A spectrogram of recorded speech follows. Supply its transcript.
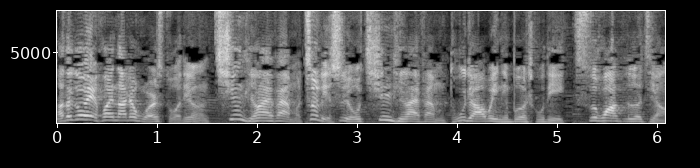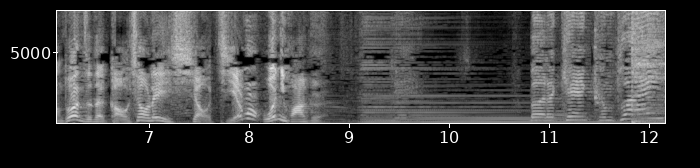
好的，各位，欢迎大家伙儿锁定蜻蜓 FM，这里是由蜻蜓 FM 独家为您播出的呲花哥讲段子的搞笑类小节目，我你花哥。But I can't complain.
